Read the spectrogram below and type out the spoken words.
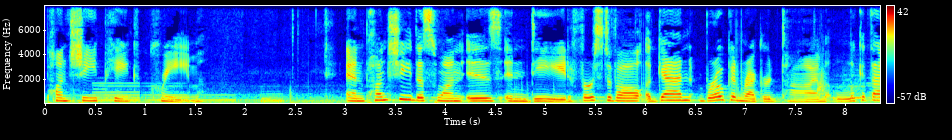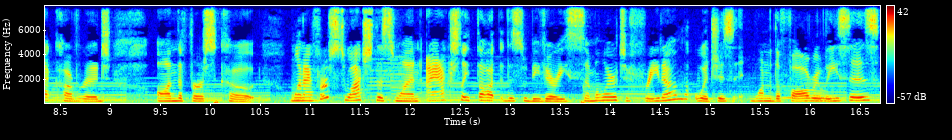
punchy pink cream. And punchy this one is indeed. First of all, again, broken record time. Look at that coverage on the first coat. When I first swatched this one, I actually thought that this would be very similar to Freedom, which is one of the fall releases,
